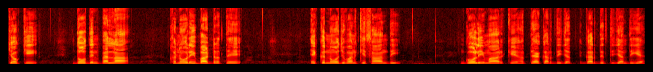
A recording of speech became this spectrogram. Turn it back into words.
ਕਿਉਂਕਿ 2 ਦਿਨ ਪਹਿਲਾਂ ਖਨੋਰੀ ਬਾਰਡਰ ਤੇ ਇੱਕ ਨੌਜਵਾਨ ਕਿਸਾਨ ਦੀ ਗੋਲੀ ਮਾਰ ਕੇ ਹੱਤਿਆ ਕਰ ਦੀ ਜਾ- ਕਰ ਦਿੱਤੀ ਜਾਂਦੀ ਹੈ।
